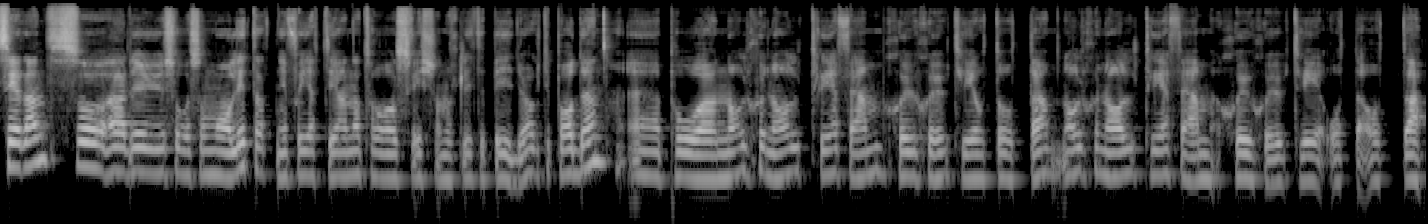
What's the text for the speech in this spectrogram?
Sedan så är det ju så som vanligt att ni får jättegärna ta och swisha något litet bidrag till podden eh, på 070 35 77 388 070 35 77 388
